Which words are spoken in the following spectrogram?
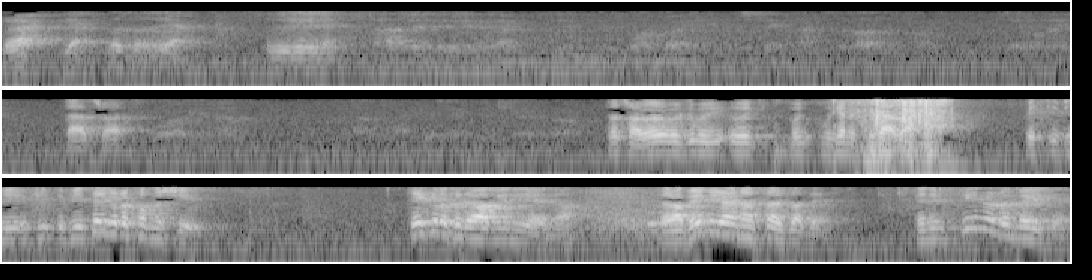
Correct? Yeah. That's uh, yeah. That's right. That's right. We're, we're, we're, going to see that right. But if you, if you, if you take a look on the sheet, take a look at the Rabbeinu Yonah. The Rabbeinu Yonah says like this: "In Infina Lemedin."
